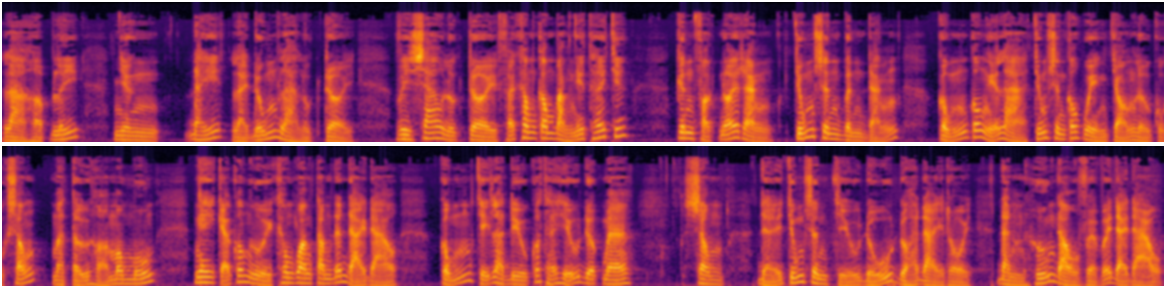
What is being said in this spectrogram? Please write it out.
là hợp lý, nhưng đấy lại đúng là luật trời. Vì sao luật trời phải không công bằng như thế chứ? Kinh Phật nói rằng chúng sinh bình đẳng cũng có nghĩa là chúng sinh có quyền chọn lựa cuộc sống mà tự họ mong muốn. Ngay cả có người không quan tâm đến đại đạo cũng chỉ là điều có thể hiểu được mà. Song để chúng sinh chịu đủ đọa đài rồi, đành hướng đầu về với đại đạo.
